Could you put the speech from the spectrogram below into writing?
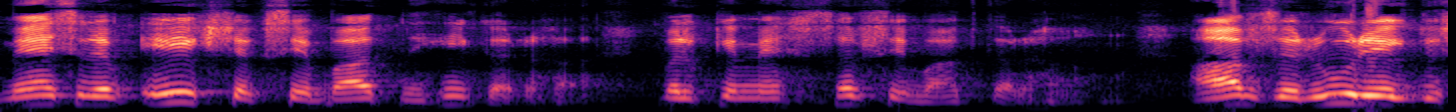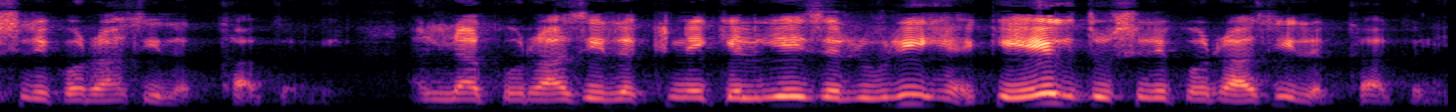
मैं सिर्फ़ एक शख्स से बात नहीं कर रहा, बल्कि मैं सबसे बात कर रहा हूँ। आप ज़रूर एक दूसरे को राज़ी रखा करें। अल्लाह को राज़ी रखने के लिए ज़रूरी है कि एक दूसरे को राज़ी रखा करें।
